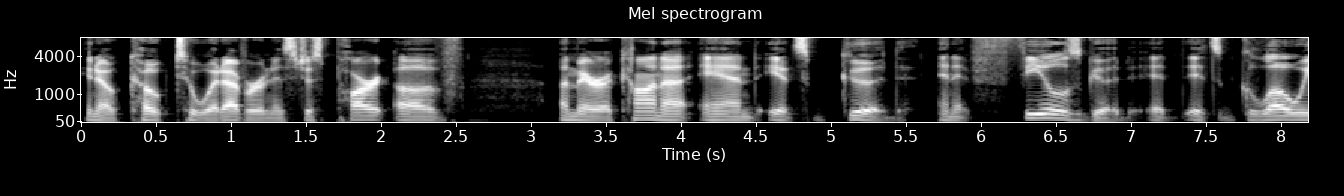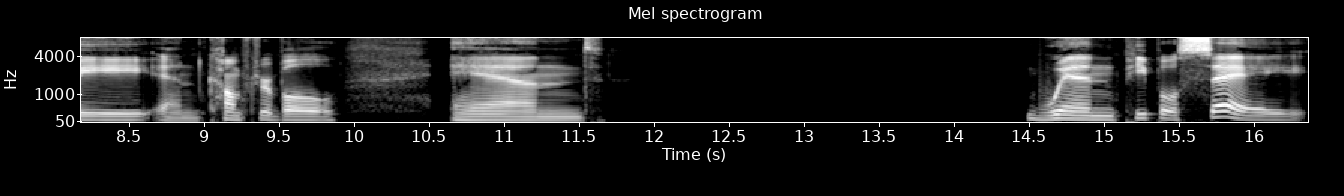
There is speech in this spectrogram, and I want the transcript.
you know coke to whatever and it's just part of americana and it's good and it feels good. It it's glowy and comfortable and when people say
